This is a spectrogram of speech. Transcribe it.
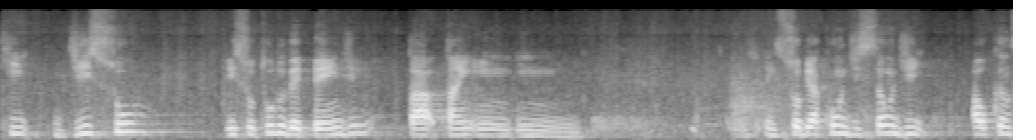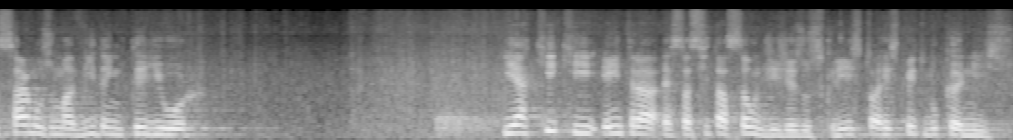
que disso, isso tudo depende, está tá em, em sob a condição de alcançarmos uma vida interior. E é aqui que entra essa citação de Jesus Cristo a respeito do caniço.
